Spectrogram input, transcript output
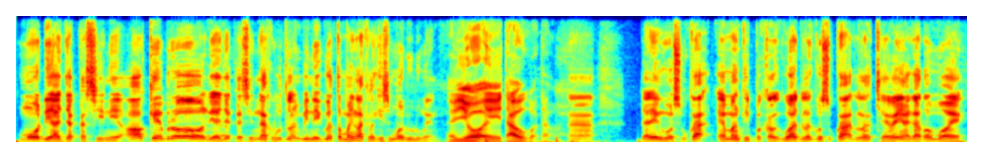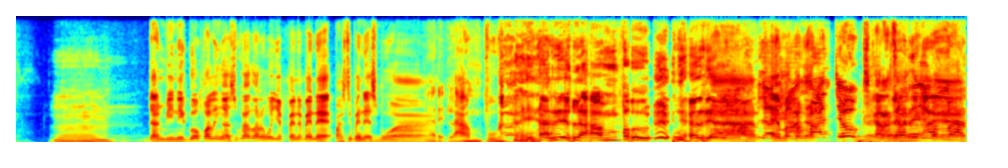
Mau diajak ke sini, oke bro, diajak ke sini. Nah kebetulan bini gue temannya laki-laki semua dulu men. Eh, Yo, eh tahu kok tahu. Nah dan yang gue suka, emang tipe kalau gue adalah gue suka adalah cewek yang agak tomboy. Hmm. Dan bini gue paling nggak suka kalau rambutnya pendek-pendek, pasti pendek semua. Nyari lampu, nyari lampu, nyari lampu, nyari Emang aman cuk. Sekarang nyari aman,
